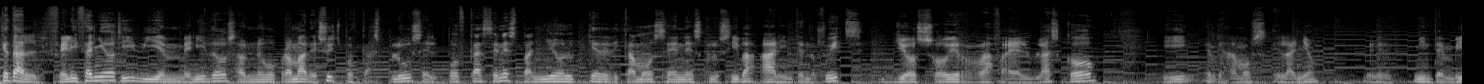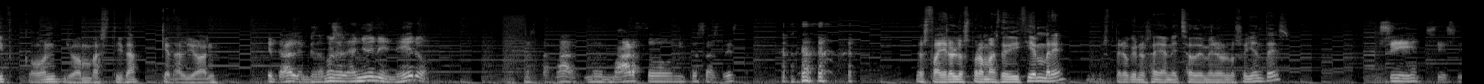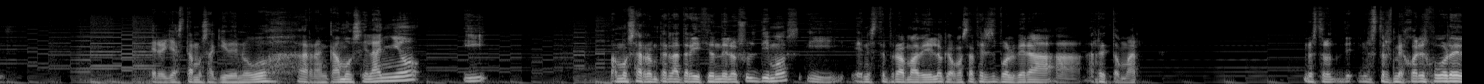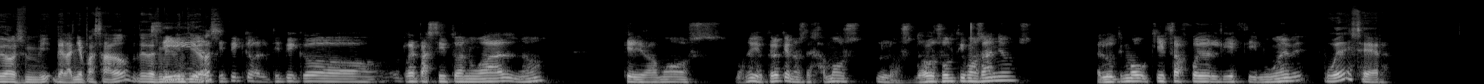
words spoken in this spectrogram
¿Qué tal? Feliz año y bienvenidos a un nuevo programa de Switch Podcast Plus, el podcast en español que dedicamos en exclusiva a Nintendo Switch. Yo soy Rafael Blasco y empezamos el año de Nintendo Beat con Joan Bastida. ¿Qué tal, Joan? ¿Qué tal? Empezamos el año en enero. No está mal, no en marzo ni cosas de estas. Nos fallaron los programas de diciembre. Espero que nos hayan echado de menos los oyentes. Sí, sí, sí. sí. Pero ya estamos aquí de nuevo, arrancamos el año y vamos a romper la tradición de los últimos y en este programa de hoy lo que vamos a hacer es volver a, a retomar nuestro, nuestros mejores juegos de dos, del año pasado, de 2022. Sí, el, típico, el típico repasito anual, ¿no? Que llevamos, bueno, yo creo que nos dejamos los dos últimos años. El último quizá fue el 19. Puede ser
